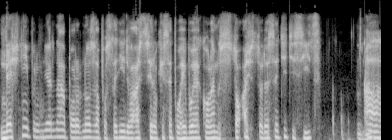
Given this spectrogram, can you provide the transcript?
Dnešní průměrná porodnost za poslední dva až tři roky se pohybuje kolem 100 až 110 tisíc. Mhm. A,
